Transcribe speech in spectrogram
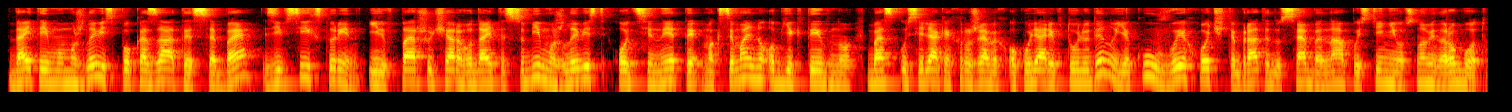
дайте йому можливість показати себе зі всіх сторін. І в першу чергу дайте собі можливість можливість оцінити максимально об'єктивно, без усіляких рожевих окулярів ту людину, яку ви хочете брати до себе на постійній основі на роботу.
